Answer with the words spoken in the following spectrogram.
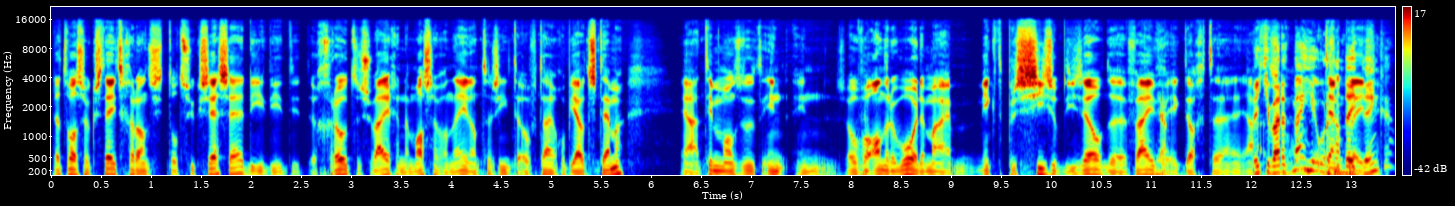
Dat was ook steeds garantie tot succes. Hè? Die, die, die, de grote zwijgende massa van Nederland te zien te overtuigen op jou te stemmen. Ja, Timmermans doet het in, in zoveel andere woorden, maar mikt precies op diezelfde vijver. Ja. Ik dacht, uh, ja, Weet je waar het mij heel erg aan deed denken?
